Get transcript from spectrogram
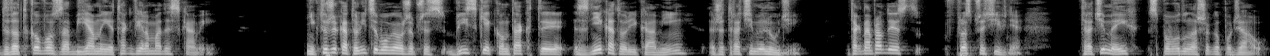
dodatkowo zabijamy je tak wieloma deskami? Niektórzy katolicy mówią, że przez bliskie kontakty z niekatolikami, że tracimy ludzi. Tak naprawdę jest wprost przeciwnie. Tracimy ich z powodu naszego podziału.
